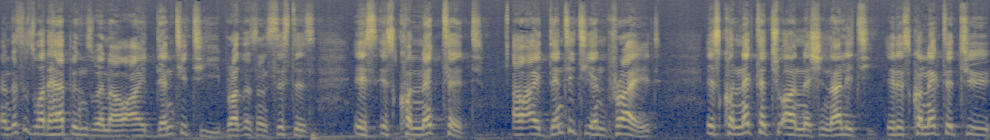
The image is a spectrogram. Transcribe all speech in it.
And this is what happens when our identity, brothers and sisters, is, is connected. Our identity and pride is connected to our nationality, it is connected to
